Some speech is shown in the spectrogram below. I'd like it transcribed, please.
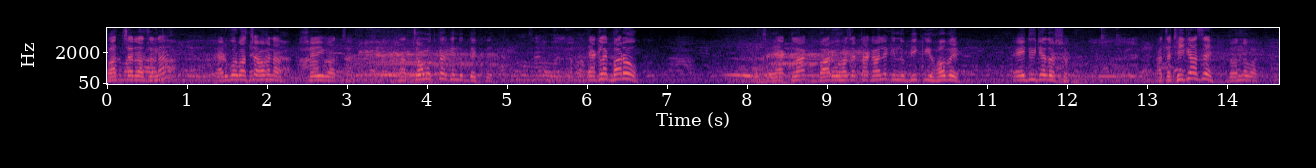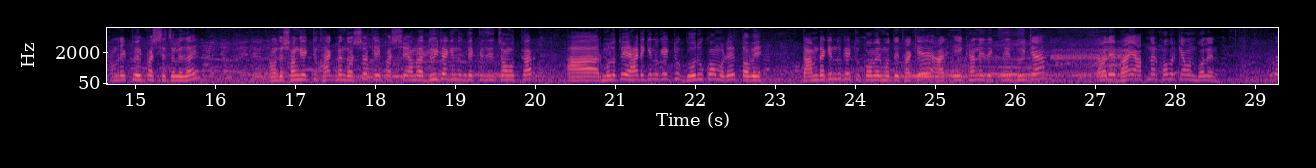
বাচ্চার রাজা না? এর উপর বাচ্চা হবে না? সেই বাচ্চা। না, চমৎকার কিন্তু দেখতে। এক লাখ বারো? আচ্ছা এক লাখ বারো হাজার টাকা হলে কিন্তু বিক্রি হবে। এই দুইটা দর্শক। আচ্ছা ঠিক আছে ধন্যবাদ। আমরা একটু এই পাশে চলে যাই। আমাদের সঙ্গে একটু থাকবেন দর্শক। এই পাশে আমরা দুইটা কিন্তু দেখতেছি চমৎকার। আর মূলত এই হাটে কিন্তু একটু গরু কম ওঠে তবে দামটা কিন্তু একটু কমের মধ্যে থাকে। আর এইখানে দেখতেছি দুইটা। তাহলে ভাই আপনার খবর কেমন বলেন?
